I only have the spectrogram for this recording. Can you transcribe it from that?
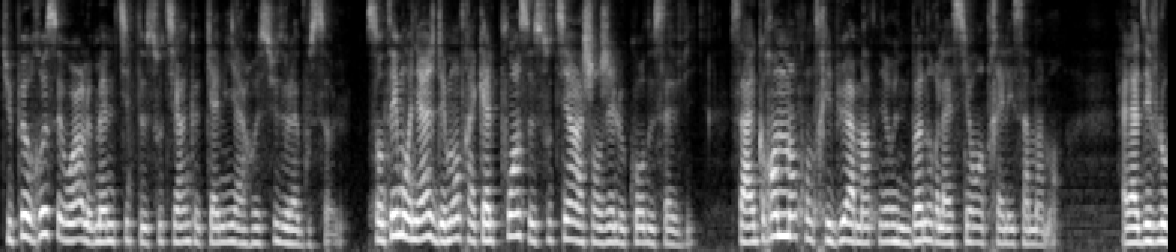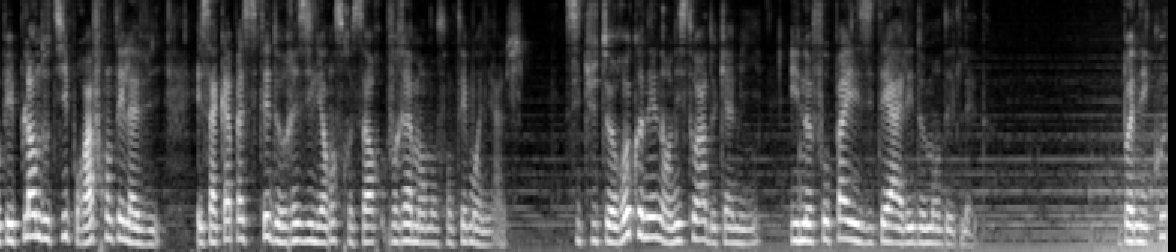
tu peux recevoir le même type de soutien que Camille a reçu de la boussole. Son témoignage démontre à quel point ce soutien a changé le cours de sa vie. Ça a grandement contribué à maintenir une bonne relation entre elle et sa maman. Elle a développé plein d'outils pour affronter la vie et sa capacité de résilience ressort vraiment dans son témoignage. Si tu te reconnais dans l'histoire de Camille, il ne faut pas hésiter à aller demander de l'aide. Bonne écoute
